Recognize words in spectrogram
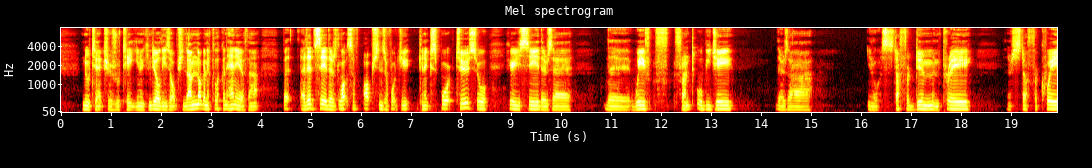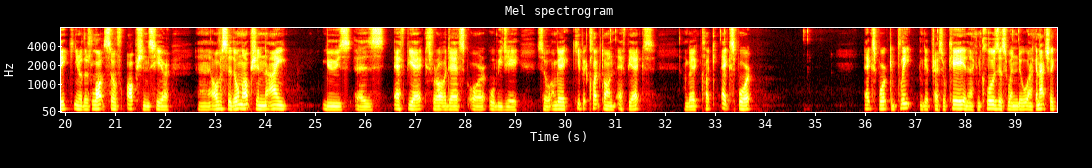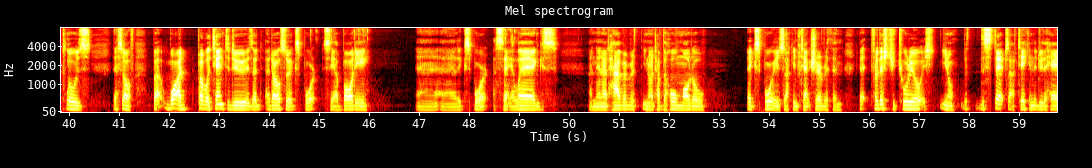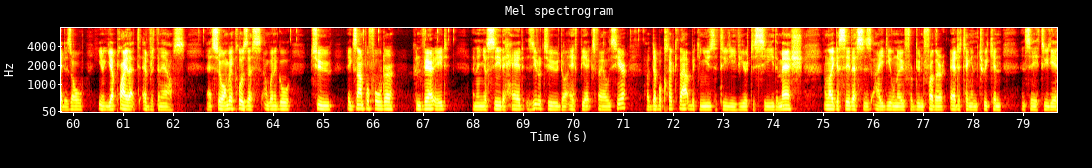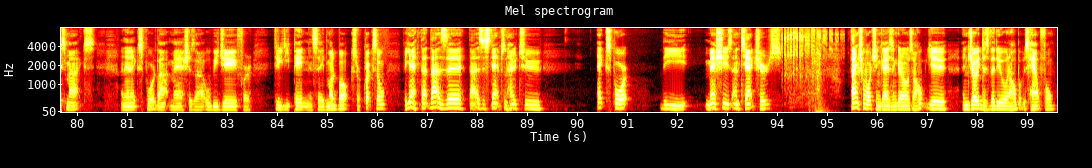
no textures, rotate, you know, you can do all these options. I'm not going to click on any of that. But I did say there's lots of options of what you can export to. So here you see there's a the wave front OBJ. There's a you know stuff for Doom and Prey. There's stuff for Quake. You know, there's lots of options here. Uh, obviously, the only option I use is FBX for Autodesk or OBJ. So I'm going to keep it clicked on FBX. I'm going to click export. Export complete. I'm going to press OK and I can close this window and I can actually close this off. But what I'd probably tend to do is I'd, I'd also export, say, a body, uh, and I'd export a set of legs, and then I'd have every, you know, I'd have the whole model exported so I can texture everything. But for this tutorial, it's, you know, the, the steps that I've taken to do the head is all, you know, you apply that to everything else. Uh, so I'm going to close this. I'm going to go to example folder, converted, and then you'll see the head 02.fbx file is here. If I double click that, we can use the 3D viewer to see the mesh. And like I say, this is ideal now for doing further editing and tweaking in say 3ds Max. And then export that mesh as a OBJ for 3D painting inside Mudbox or Quixel. But yeah, that, that is the that is the steps on how to export the meshes and textures. Thanks for watching guys and girls. I hope you enjoyed this video and I hope it was helpful.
